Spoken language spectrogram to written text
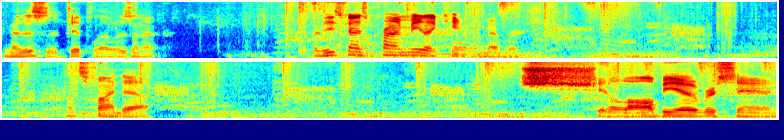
Now this is a Diplo, isn't it? Are these guys prime meat? I can't remember. Let's find out. Shh, it'll all be over soon.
